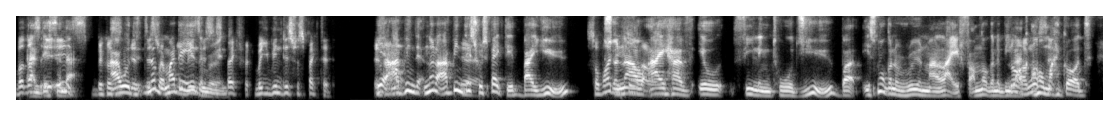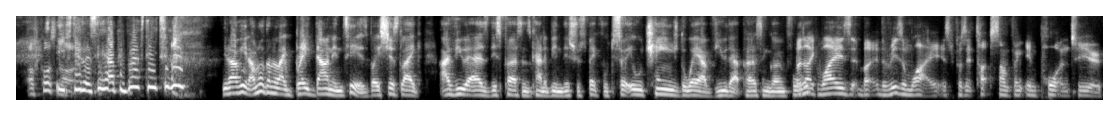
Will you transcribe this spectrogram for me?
But that's this it is, that. because I would. no, but my day isn't ruined. But you've been disrespected. Is yeah, I've been no, no. I've been yeah. disrespected by you. So why? So now I have ill feeling towards you, but it's not going to ruin my life. I'm not going to be no, like, oh saying, my god. Of course, you didn't say happy birthday to me. You know what I mean? I'm not gonna like break down in tears, but it's just like I view it as this person's kind of being disrespectful. So it will change the way I view that person going forward. But like, why is it? But the reason why is because it touched something important to you.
